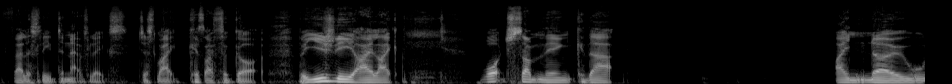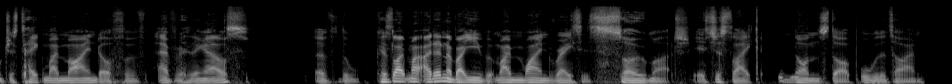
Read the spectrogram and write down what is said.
fell asleep to Netflix, just like because I forgot. But usually I like watch something that I know will just take my mind off of everything else. Of the because like my I don't know about you, but my mind races so much. It's just like nonstop all the time,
